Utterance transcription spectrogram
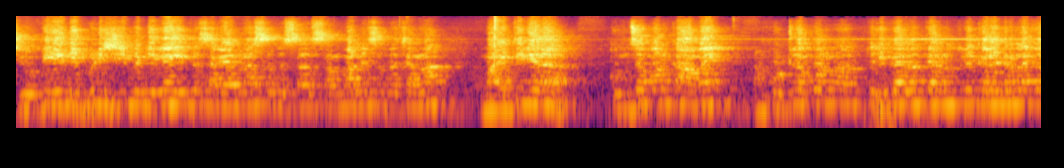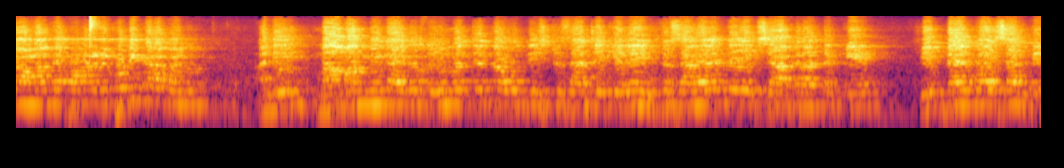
शेवटी ही डीपीडीची मिटिंग आहे. इथं सगळ्यांना सदस्य सन्मान्य सदस्यांना माहिती देणं तुमचं पण काम आहे. आणि कुठलं कोण हे करत त्यानं तुम्ही कलेक्टरला किंवा आम्हाला त्याप्रमाणे रिपोर्टिंग करा पाहिजे. आणि मामा मी काय करतो हे म्हणते ना उद्दिष्ट साध्य केलंय इथं सांगायला एकशे अकरा टक्के हे बँक वाईज सांगते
